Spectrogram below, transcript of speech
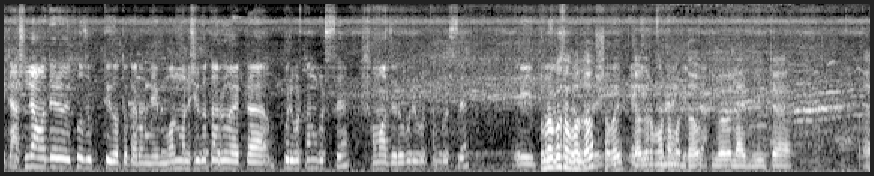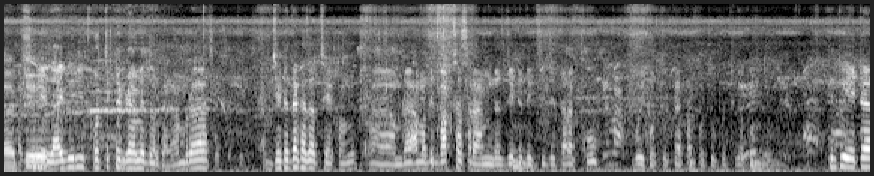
এটা আসলে আমাদের ওই প্রযুক্তিগত কারণে মন মানসিকতারও একটা পরিবর্তন করছে সমাজেরও পরিবর্তন করছে এই তোমরা কথা প্রযুক্তির বলো সবাই এক তাদের একজনের মতামত এক দাও একটা। কীভাবে লাইব্রেরিটা কে আসলে লাইব্রেরি প্রত্যেকটা গ্রামে দরকার। আমরা যেটা দেখা যাচ্ছে এখন আমরা আমাদের বাচ্চা ছাড়া আমরা যেটা দেখছি যে তারা খুব বই পড়তো পেপার পড়তো পত্রিকা পড়তো। কিন্তু এটা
